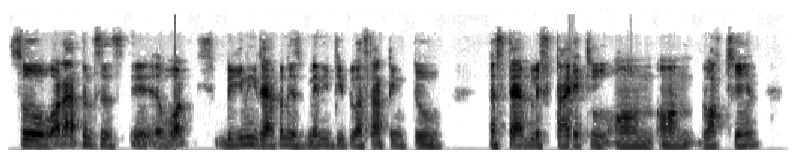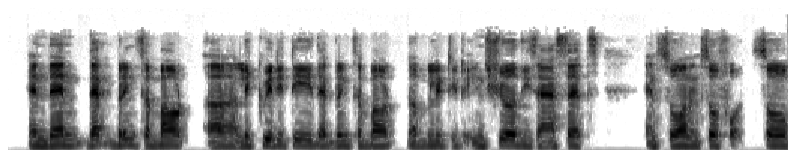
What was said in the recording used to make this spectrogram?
So what happens is, uh, what's beginning to happen is many people are starting to establish title on on blockchain and then that brings about uh, liquidity that brings about the ability to insure these assets and so on and so forth. So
